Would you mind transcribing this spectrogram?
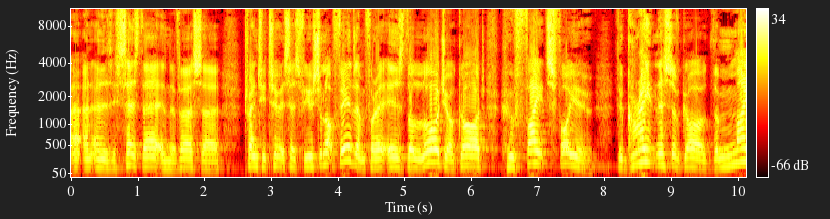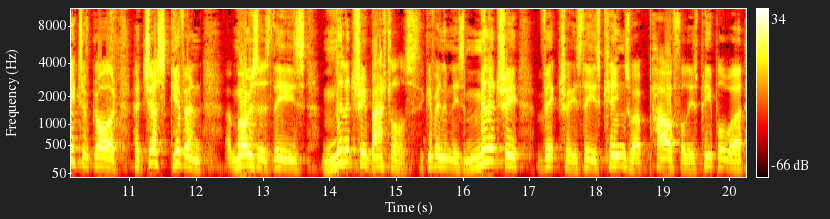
And, and, as he says there in the verse uh, 22, it says, For you shall not fear them, for it is the Lord your God who fights for you. The greatness of God, the might of God had just given Moses these military battles, given him these military victories. These kings were powerful, these people were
